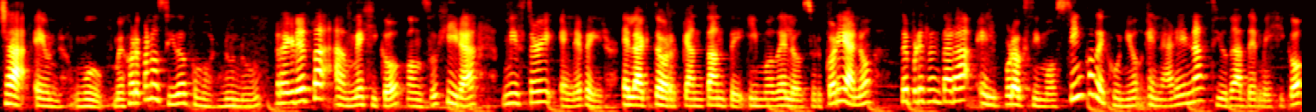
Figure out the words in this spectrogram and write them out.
Cha Eun-woo, mejor conocido como Nunu, regresa a México con su gira Mystery Elevator. El actor, cantante y modelo surcoreano se presentará el próximo 5 de junio en la Arena Ciudad de México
